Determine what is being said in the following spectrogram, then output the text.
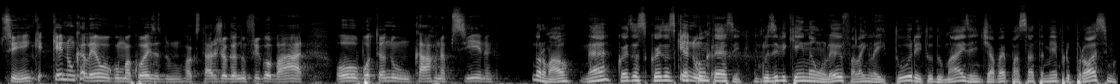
Sim, que- quem nunca leu alguma coisa de um rockstar jogando um frigobar ou botando um carro na piscina? Normal, né? Coisas, coisas que nunca? acontecem. Inclusive, quem não leu e falar em leitura e tudo mais, a gente já vai passar também para o próximo.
